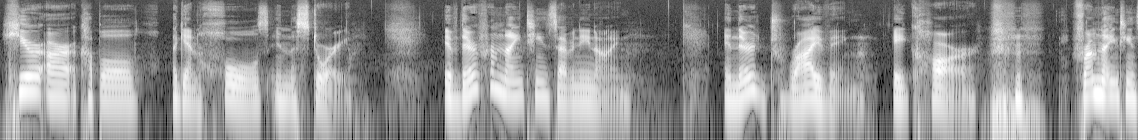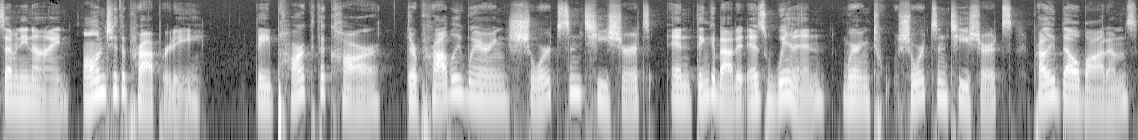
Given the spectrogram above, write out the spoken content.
Here are a couple, again, holes in the story. If they're from 1979 and they're driving a car from 1979 onto the property, they park the car. They're probably wearing shorts and t shirts. And think about it as women wearing t- shorts and t shirts, probably bell bottoms.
